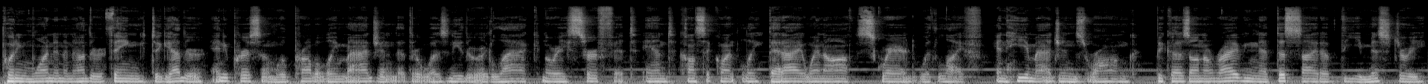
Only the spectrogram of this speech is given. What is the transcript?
Putting one and another thing together, any person will probably imagine that there was neither a lack nor a surfeit, and consequently that I went off squared with life. And he imagines wrong, because on arriving at this side of the mystery,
